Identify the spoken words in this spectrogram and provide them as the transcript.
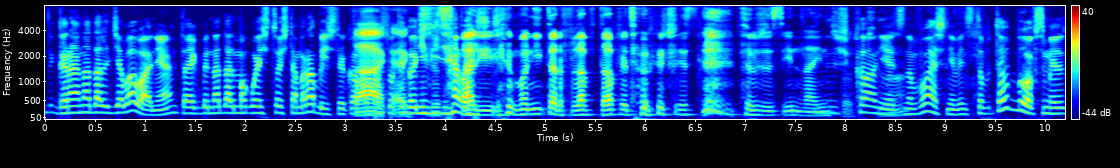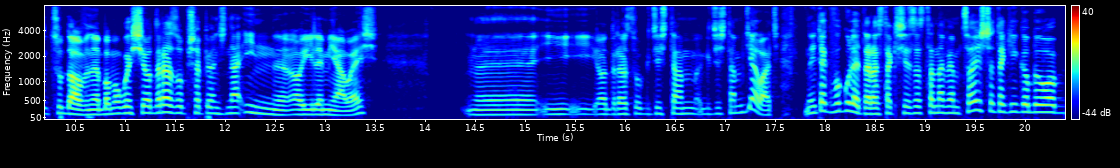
gra nadal działała, nie? To jakby nadal mogłeś coś tam robić, tylko po tak, prostu a tego nie widziałeś. spali monitor w laptopie, to już jest, to już jest inna Już inszość. koniec, no. właśnie, więc to, to było w sumie cudowne, bo mogłeś się od razu przepiąć na inny, o ile miałeś. Yy, I, I od razu gdzieś tam, gdzieś tam działać. No i tak w ogóle teraz tak się zastanawiam, co jeszcze takiego było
